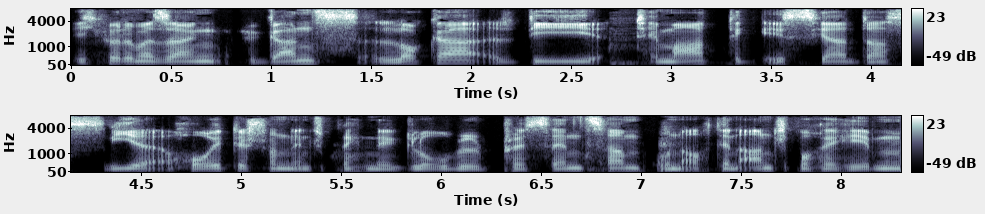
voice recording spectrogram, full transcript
Ich würde mal sagen, ganz locker. Die Thematik ist ja, dass wir heute schon entsprechende Global Präsenz haben und auch den Anspruch erheben,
